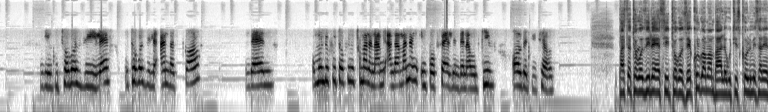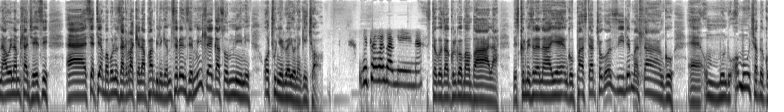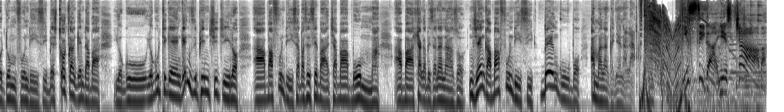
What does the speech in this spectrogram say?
nginguthokozile uthokozile underscore then umuntu futhi ofuna ukuxhumana nami angamana ngi-inboxele and then i will give all the details Pastor Thokozile sithokoze khulu kwamambala ukuthi sikhulumisane nawe namhlanje si eh siyathemba bona uzakuragela phambili ngemsebenzi emihle kasomnini othunyelwe yona ngitsho kuthokoza mina. Sithokoza khulu kwamambala. Besikhulumisana naye ngupastor thokozile mahlangu eh umuntu omutsha begoda umfundisi. Besicoca ngendaba yoku yokuthi-ke ngengiziphi intshijilo abafundisi abasesebatsha baboma abahlangabezana nazo njengabafundisi bengubo amalanganyana la. Isika yesitshaba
